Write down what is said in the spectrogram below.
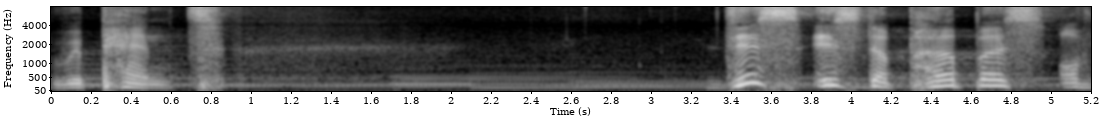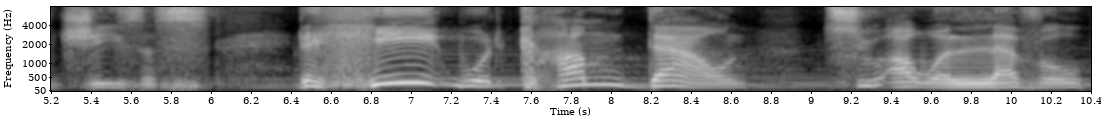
repent. This is the purpose of Jesus that He would come down to our level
